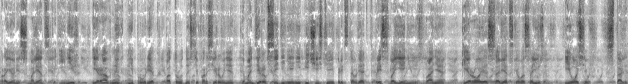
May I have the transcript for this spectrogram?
в районе Смоленска и ниже, и равных Днепру рек по трудности форсирования, командиров соединений и частей представлять к присвоению звания Героя Советского Союза Иосиф Сталин.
